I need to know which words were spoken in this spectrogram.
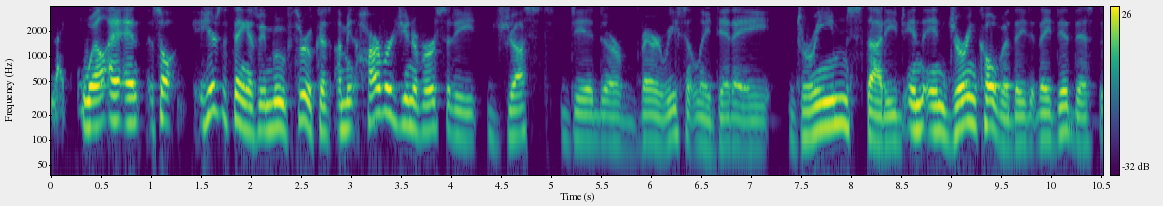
like. Well, and, and, so here's the thing as we move through, because I mean, Harvard University just did, or very recently did a dream study in, in during COVID. They they did this,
